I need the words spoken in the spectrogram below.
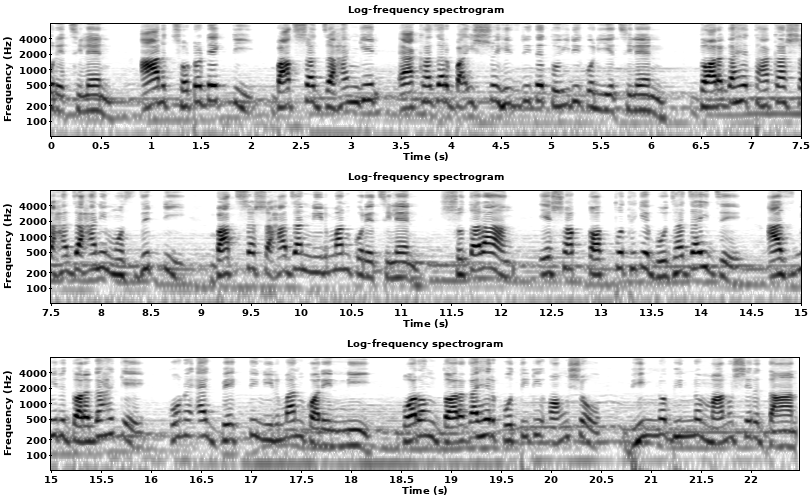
করেছিলেন। আর ছোট ডেকটি বাদশাহ জাহাঙ্গীর এক হাজার বাইশশো হিজড়িতে তৈরি করিয়েছিলেন। দরগাহে থাকা শাহজাহানি মসজিদটি বাদশাহ শাহজাহান নির্মাণ করেছিলেন। সুতরাং এসব তথ্য থেকে বোঝা যায় যে আজমির দরগাহকে কোনো এক ব্যক্তি নির্মাণ করেননি, বরং দরগাহের প্রতিটি অংশ ভিন্ন ভিন্ন মানুষের দান।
